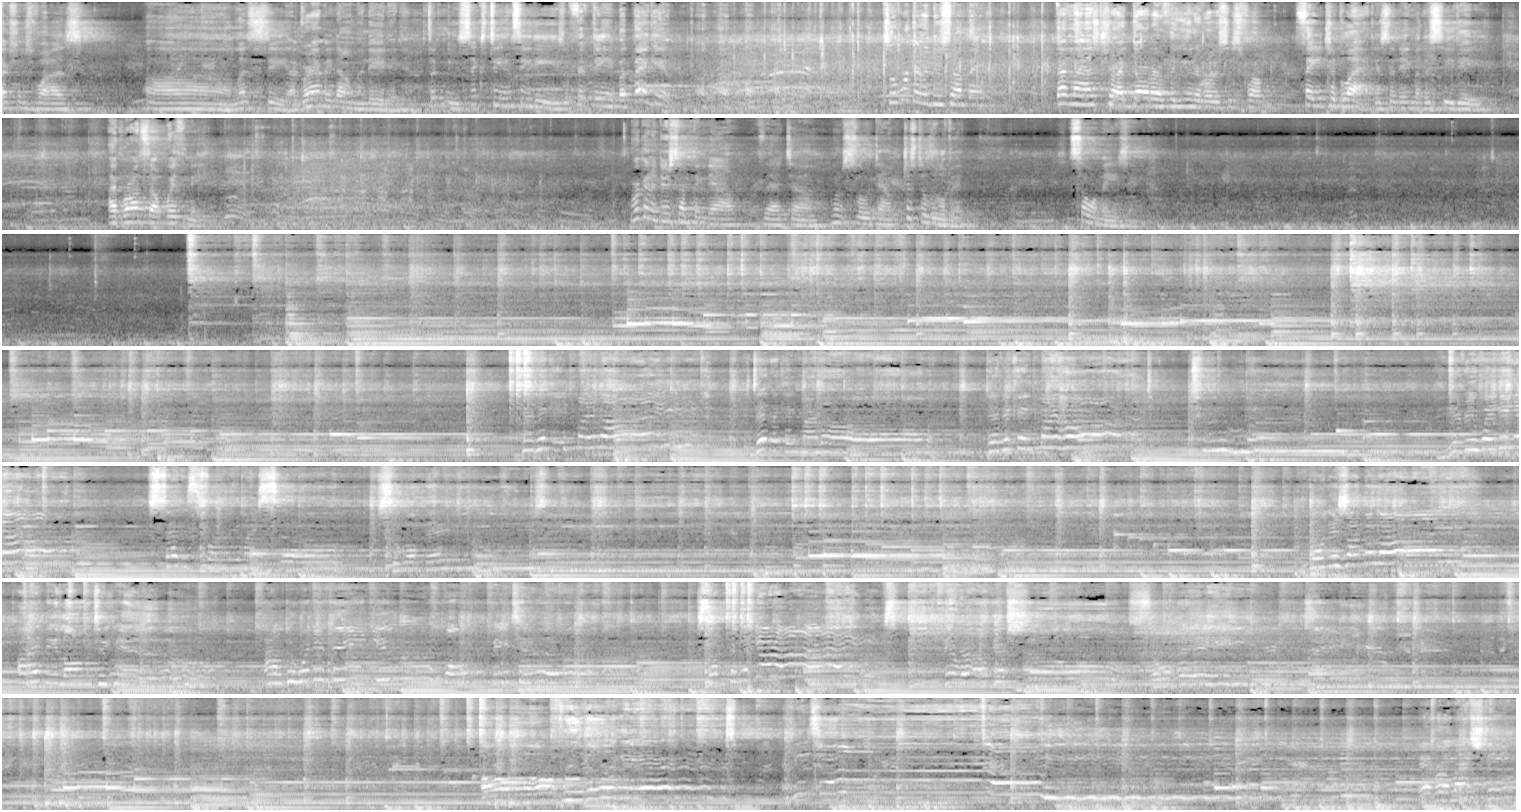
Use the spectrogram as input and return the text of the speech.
Productions was, uh, let's see, a Grammy nominated. It took me 16 CDs or 15, but thank you. so we're gonna do something. That last track, Daughter of the Universe, is from Fade to Black, is the name of the CD. I brought some with me. We're gonna do something now that, uh, I'm gonna slow it down just a little bit. It's so amazing. Do anything you want me to. Something in your eyes, mirror of your soul, so amazing. All through the years, eternally, everlasting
